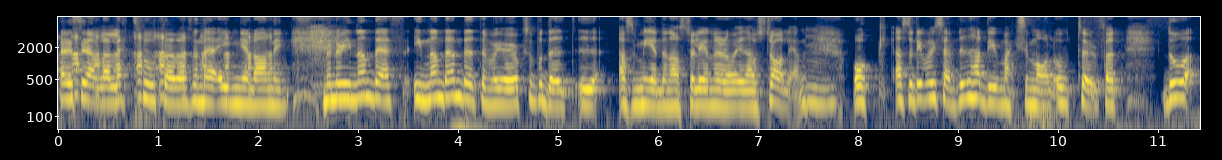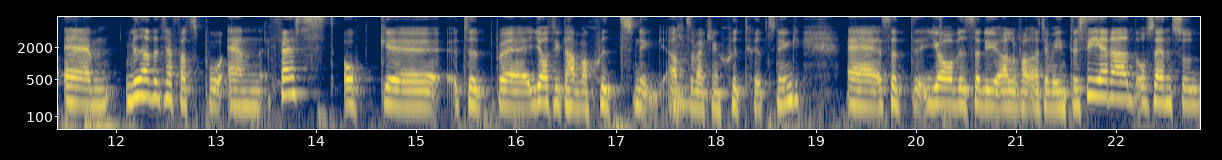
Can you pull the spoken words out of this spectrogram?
Jag är så jävla lättfotad, alltså jag har ingen aning. Men innan, dess, innan den dejten var jag ju också på dejt i, alltså med en australienare då, i Australien. Och alltså det var ju så här, vi hade ju maximal otur för att då, eh, vi hade träffats på en fest och eh, typ, eh, jag tyckte han var skitsnygg, alltså verkligen skit, skitsnygg. Eh, så att jag visade ju i alla fall att jag var intresserad och sen så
